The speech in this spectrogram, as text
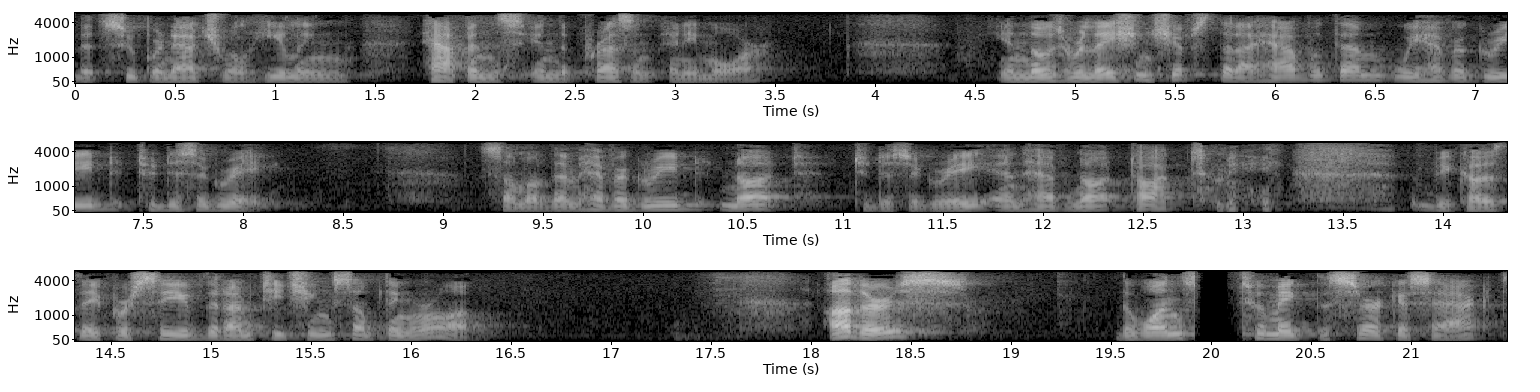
that supernatural healing happens in the present anymore, in those relationships that I have with them, we have agreed to disagree. Some of them have agreed not to disagree and have not talked to me because they perceive that I'm teaching something wrong. Others, the ones who make the circus act,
